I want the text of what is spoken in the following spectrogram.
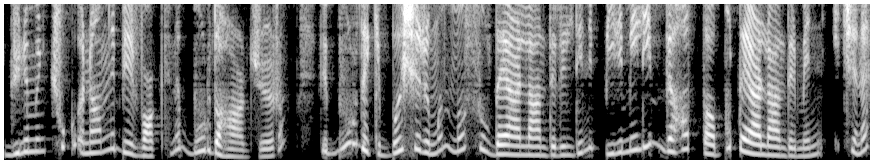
Günümün çok önemli bir vaktini burada harcıyorum ve buradaki başarımın nasıl değerlendirildiğini bilmeliyim ve hatta bu değerlendirmenin içine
